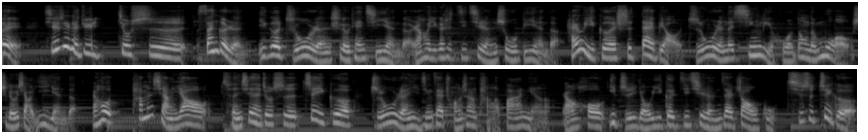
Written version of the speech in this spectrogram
对，其实这个剧就是三个人，一个植物人是刘天琪演的，然后一个是机器人是吴比演的，还有一个是代表植物人的心理活动的木偶是刘晓毅演的。然后他们想要呈现的就是这个植物人已经在床上躺了八年了，然后一直由一个机器人在照顾。其实这个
